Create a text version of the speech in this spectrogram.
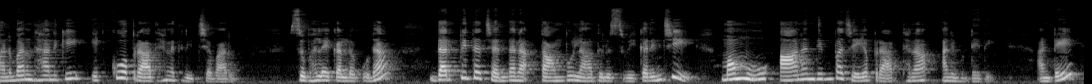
అనుబంధానికి ఎక్కువ ప్రాధాన్యతనిచ్చేవారు. శుభలేఖల్లో కూడా దర్పిత చందన తాంబూలాదులు స్వీకరించి మమ్ము ఆనందింపచేయ ప్రార్థన అని ఉండేది. అంటే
